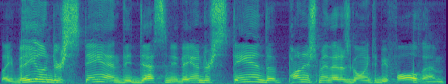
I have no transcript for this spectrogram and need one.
Like they understand the destiny, they understand the punishment that is going to befall them.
